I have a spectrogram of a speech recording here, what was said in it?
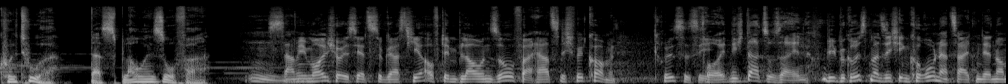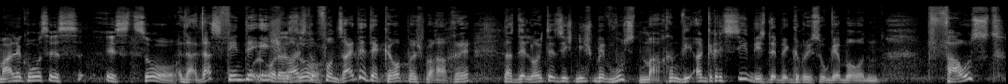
Kultur. Das blaue Sofa. Sami Molcho ist jetzt zu Gast hier auf dem blauen Sofa. Herzlich willkommen. Grüße Sie. Freut mich da zu sein. Wie begrüßt man sich in Corona-Zeiten? Der normale Gruß ist, ist so. Na, das finde ich, Oder weißt so. du, von Seite der Körpersprache, dass die Leute sich nicht bewusst machen, wie aggressiv ist die Begrüßung geworden. Faust,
